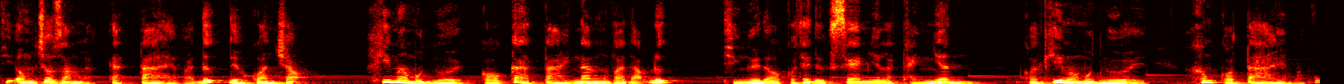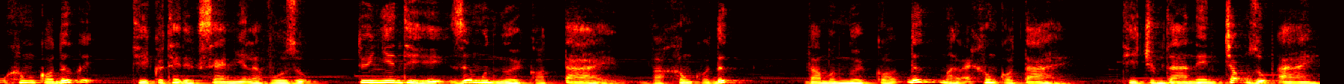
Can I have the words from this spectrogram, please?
thì ông cho rằng là cả tài và đức đều quan trọng khi mà một người có cả tài năng và đạo đức thì người đó có thể được xem như là thánh nhân. Còn khi mà một người không có tài mà cũng không có đức ấy, thì có thể được xem như là vô dụng. Tuy nhiên thì giữa một người có tài và không có đức và một người có đức mà lại không có tài thì chúng ta nên trọng dụng ai?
